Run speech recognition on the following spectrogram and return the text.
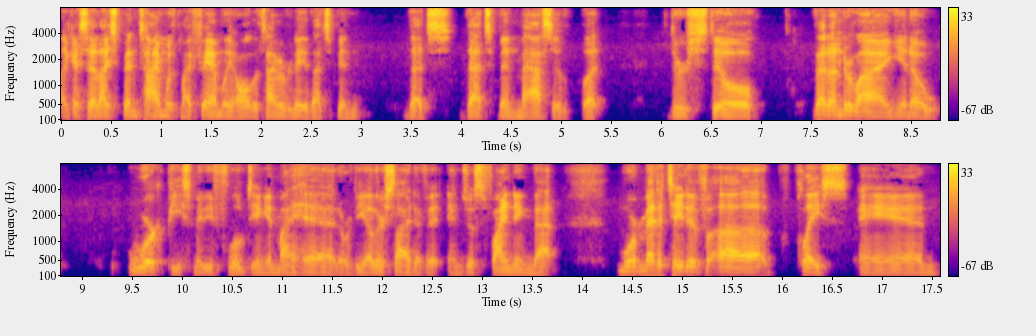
like I said, I spend time with my family all the time every day. That's been that's that's been massive, but there's still that underlying, you know, work piece maybe floating in my head or the other side of it and just finding that more meditative uh, place and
